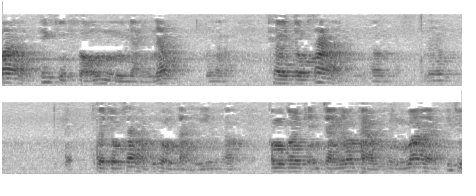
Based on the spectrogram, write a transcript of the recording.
ว่าภิกษุสงฆ์หมู่ใหญ่นะเธอจงทราบนะครับนะ เธอจงทราบผู้ทรงต่างนี้นะครับกรรมกรเขียนจาน้ากามทูลว่าพิจุ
